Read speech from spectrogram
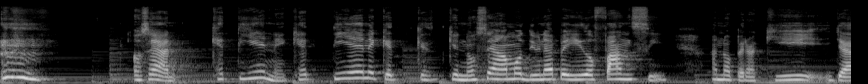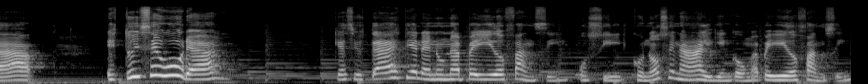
o sea, ¿qué tiene? ¿Qué tiene que, que no seamos de un apellido fancy? Ah, no, pero aquí ya Estoy segura que si ustedes tienen un apellido fancy o si conocen a alguien con un apellido fancy,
